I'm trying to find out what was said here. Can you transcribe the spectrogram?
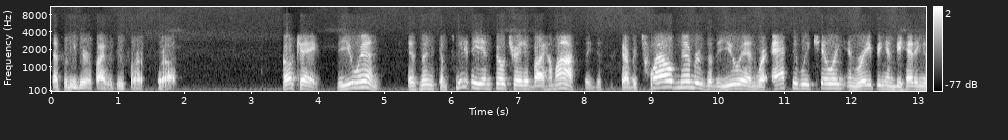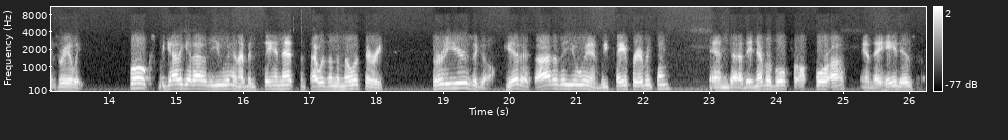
That's what e-verify would do for, for us. Okay, the UN has been completely infiltrated by Hamas. They just discovered 12 members of the UN were actively killing and raping and beheading Israelis. Folks, we got to get out of the UN. I've been saying that since I was in the military 30 years ago. Get us out of the UN. We pay for everything, and uh, they never vote for, for us, and they hate Israel.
